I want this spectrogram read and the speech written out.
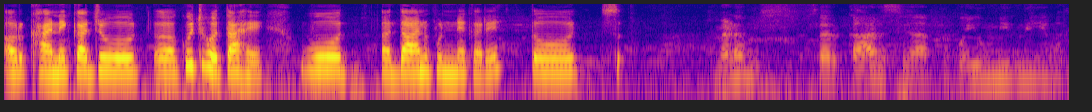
और खाने का जो कुछ होता है वो दान पुण्य करें। तो स- मैडम सरकार से आपको कोई उम्मीद नहीं है? मतलब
